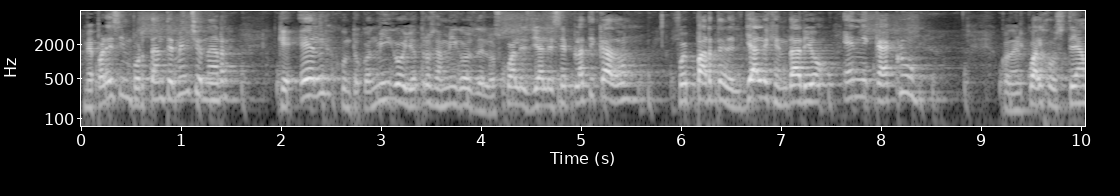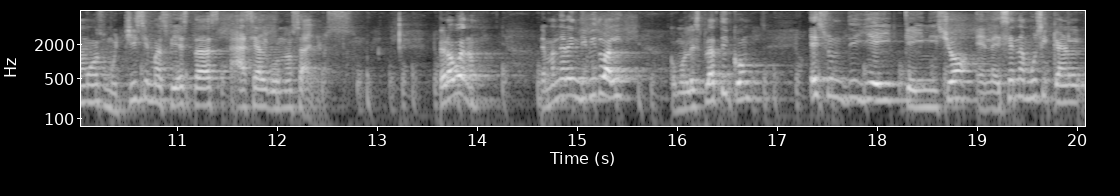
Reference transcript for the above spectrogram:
me parece importante mencionar que él, junto conmigo y otros amigos de los cuales ya les he platicado, fue parte del ya legendario NK Crew, con el cual hosteamos muchísimas fiestas hace algunos años. Pero bueno, de manera individual, como les platico, es un DJ que inició en la escena musical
